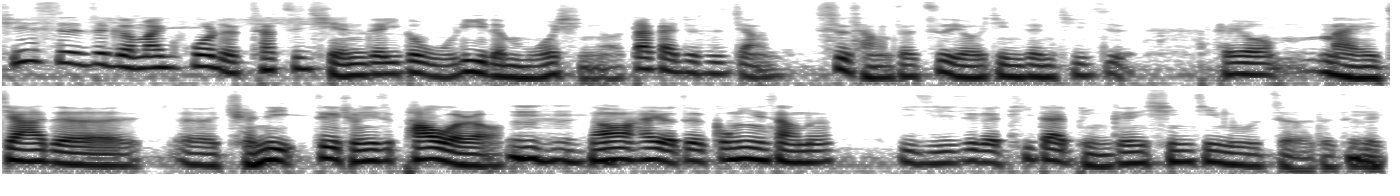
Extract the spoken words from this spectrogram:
其实这个 Mike Porter 他之前的一个武力的模型啊，大概就是讲市场的自由竞争机制。还有买家的呃权利，这个权利是 power 哦，嗯哼，然后还有这个供应商呢，以及这个替代品跟新进入者的这个、嗯、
